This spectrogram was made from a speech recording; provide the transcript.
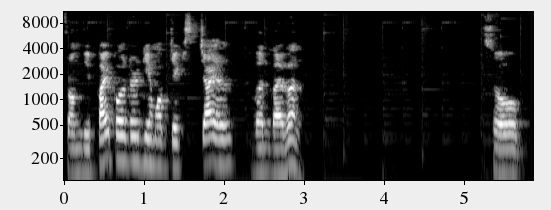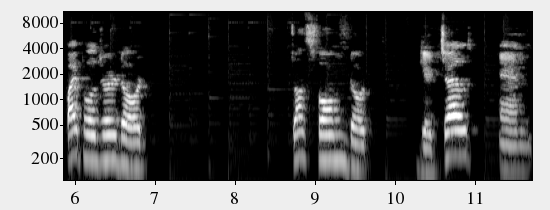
from the pipe holder game objects child one by one. So pipe holder dot transform dot get child and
